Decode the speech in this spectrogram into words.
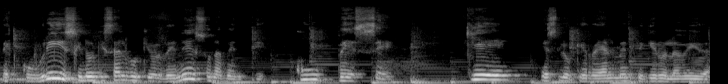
descubrí, sino que es algo que ordené solamente. QPC. ¿Qué es lo que realmente quiero en la vida.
